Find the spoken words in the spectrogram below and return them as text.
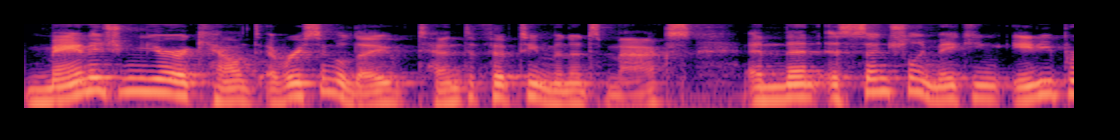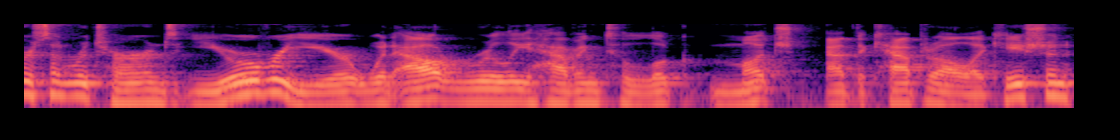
managing your account every single day, 10 to 15 minutes max, and then essentially making 80% returns year over year without really having to look much at the capital allocation,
